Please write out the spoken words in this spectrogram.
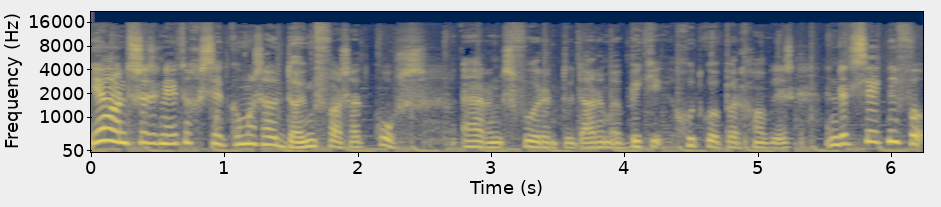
Ja, en soos ek net gesê het, kom ons hou duim vas dat kos ergens vorentoe darm 'n bietjie goedkoper gaan wees. En dit sê ek nie vir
